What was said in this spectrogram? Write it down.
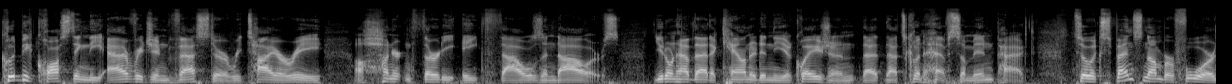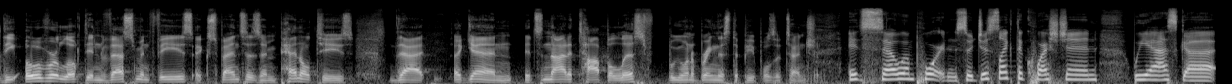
could be costing the average investor, retiree, $138,000 you don't have that accounted in the equation, that, that's going to have some impact. So, expense number four, the overlooked investment fees, expenses, and penalties that, again, it's not a top of list. We want to bring this to people's attention. It's so important. So, just like the question we ask, uh,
